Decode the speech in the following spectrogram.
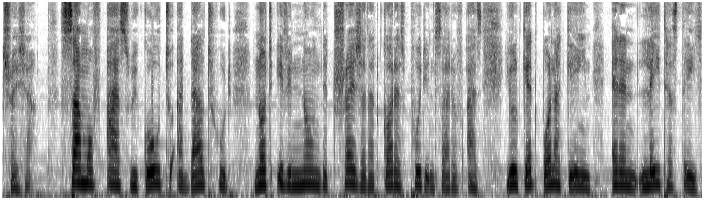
treasure. Some of us, we go to adulthood not even knowing the treasure that God has put inside of us. You'll get born again at a later stage,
